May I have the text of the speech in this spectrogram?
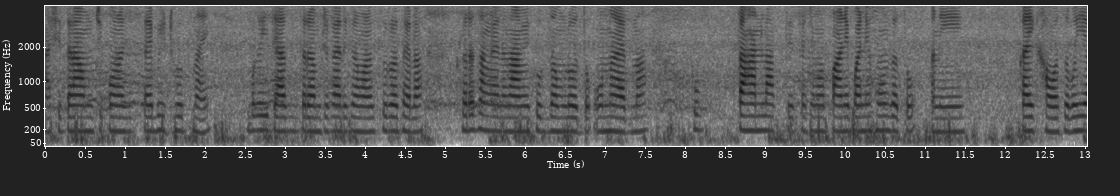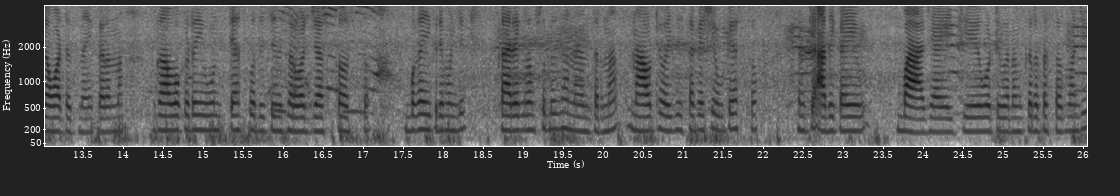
अशी तर आमची कोणाचीच काय भेट होत नाही. बघा इथे अजून तर आमच्या कार्यक्रमाला सुरुवात व्हायला खरं सांगायला ना आम्ही खूप दमलो होतो. उन्हाळ्यात ना खूप तहान लागते त्याच्यामुळे पाणी पाणी होऊन जातो आणि काही खावासं भैया वाटत नाही. कारण गावाकडे येऊन त्याच पद्धतीने सर्वात जास्त असतं. बघा इकडे म्हणजे कार्यक्रम सुरू झाल्यानंतर ना नाव ठेवायचं सगळ्या शेवटी असतं. कारण की आधी काही बाळाच्या आईचे वटेवरण करत असतात म्हणजे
